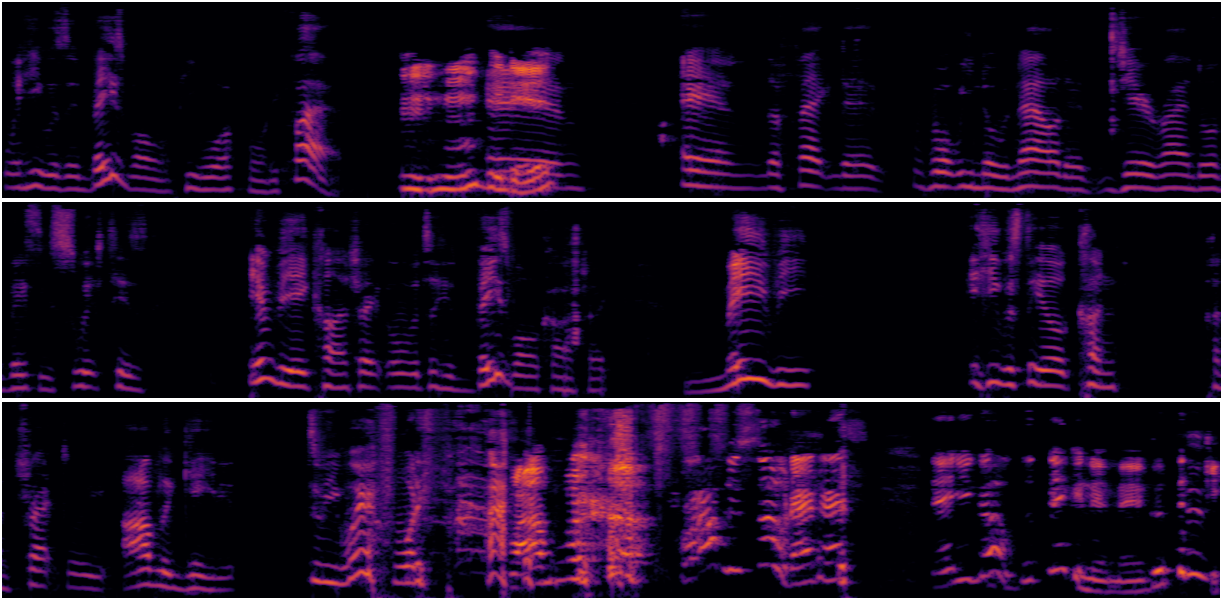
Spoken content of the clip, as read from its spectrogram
when he was in baseball, he wore forty five. Mm-hmm. He and, did. And the fact that what we know now that Jerry Reinsdorf basically switched his NBA contract over to his baseball contract, maybe he was still con- contractually obligated to be wearing 45. Probably, probably so. That, that, there you go. Good thinking there, man. Good thinking.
